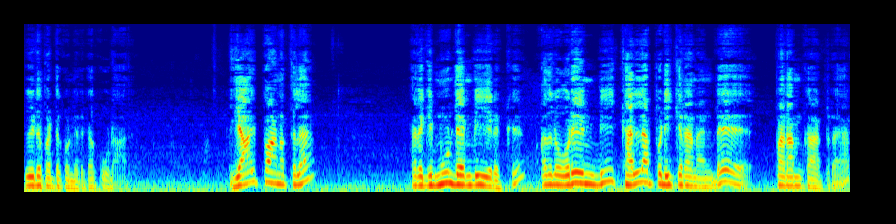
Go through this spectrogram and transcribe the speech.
ஈடுபட்டுக் கொண்டிருக்க கூடாது. யாழ்ப்பாணத்துல அதுக்கு மூன்று எம்பி இருக்கு. அதுல ஒரு எம்பி கல்ல பிடிக்கிறனண்டு படம் காட்டுறார்.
